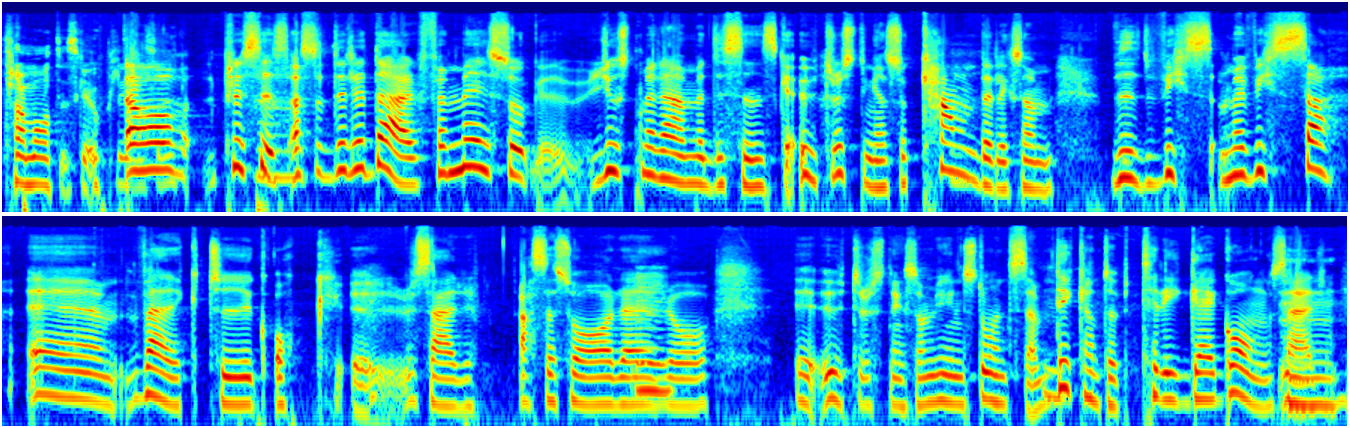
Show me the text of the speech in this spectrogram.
traumatiska upplevelser. Ja, precis. Alltså det är det där. För mig så, just med den här medicinska utrustningen så kan det liksom vid viss, med vissa eh, verktyg och eh, så här, accessoarer och eh, utrustning som gynstolen till exempel, det kan typ trigga igång så här.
